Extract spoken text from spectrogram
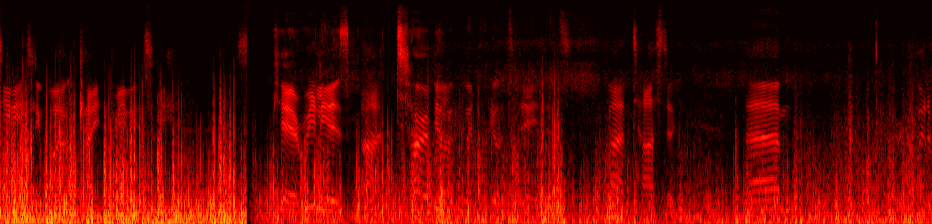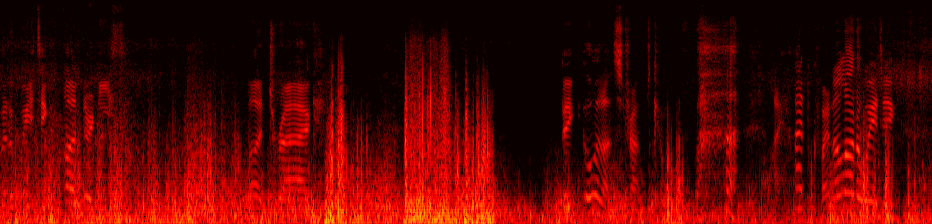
Seriously wild kite previously. Okay, it really is a turbulent wind field today. It's fantastic. Um, quite a bit of weighting underneath. A lot of drag. Big. Oh, that strap's come off. I had quite a lot of. That. Um,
